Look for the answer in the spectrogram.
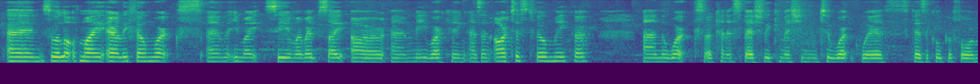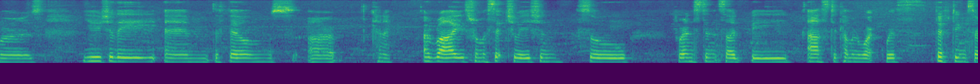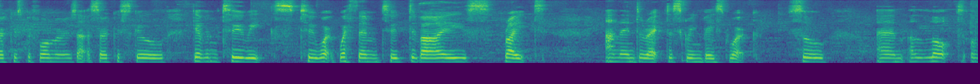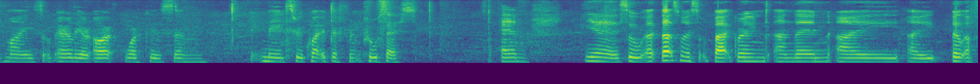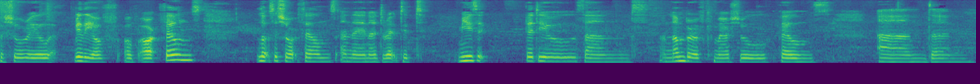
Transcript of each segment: Um, so a lot of my early film works um, that you might see on my website are um, me working as an artist filmmaker, and the works are kind of specially commissioned to work with physical performers. Usually, um, the films are kind of arise from a situation. So, for instance, I'd be asked to come and work with 15 circus performers at a circus school given two weeks to work with them to devise, write, and then direct a screen based work. So, um, a lot of my sort of earlier artwork is um, made through quite a different process. Um, yeah, so uh, that's my sort of background, and then I I built up a showreel really of, of art films, lots of short films, and then I directed music videos and a number of commercial films, and um,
